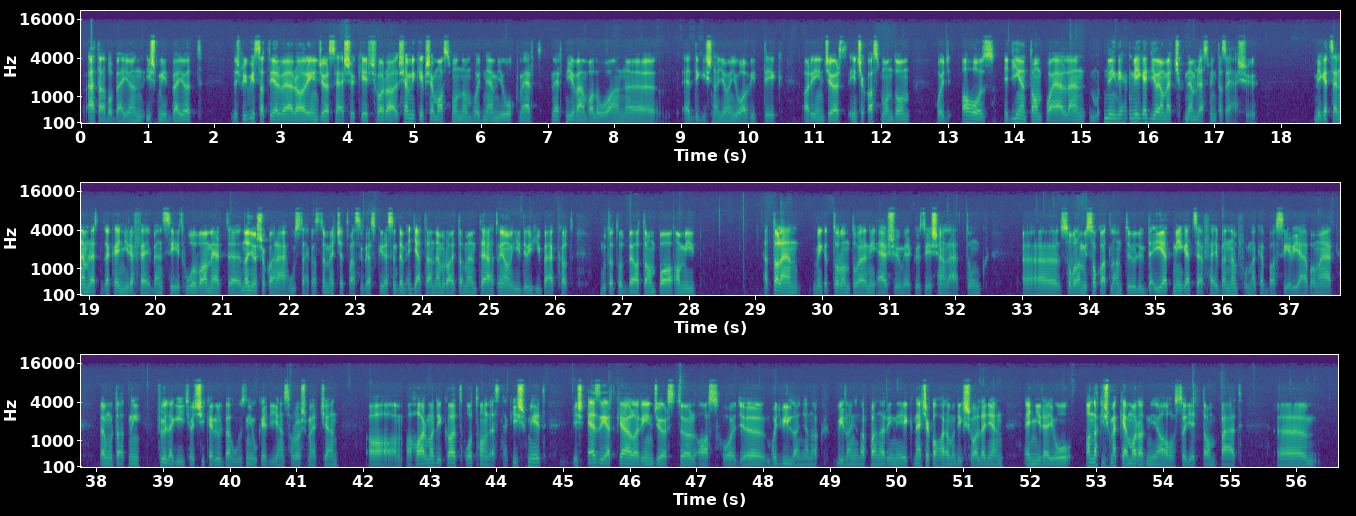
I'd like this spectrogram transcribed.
általában bejön, ismét bejött, és még visszatérve erre a Rangers első két sorra, semmiképp sem azt mondom, hogy nem jók, mert, mert nyilvánvalóan uh, eddig is nagyon jól vitték a Rangers. Én csak azt mondom, hogy ahhoz egy ilyen Tampa ellen még, még egy olyan meccsük nem lesz, mint az első. Még egyszer nem lesznek ennyire fejben széthulva, mert nagyon sokan ráhúzták azt a meccset Vasilevskire, szerintem egyáltalán nem rajta ment, tehát olyan hidő hibákat mutatott be a Tampa, amit hát talán még a Toronto elleni első mérkőzésen láttunk, szóval ami szokatlan tőlük, de ilyet még egyszer fejben nem fognak ebbe a szériába már bemutatni, főleg így, hogy sikerült behúzniuk egy ilyen szoros meccsen a, a harmadikat, otthon lesznek ismét, és ezért kell a Rangers-től az, hogy, hogy villanjanak, villanjanak Panarinék, ne csak a harmadik sor legyen ennyire jó, annak is meg kell maradnia ahhoz, hogy egy tampát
